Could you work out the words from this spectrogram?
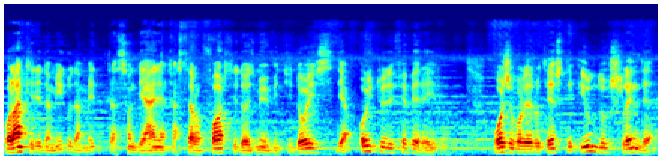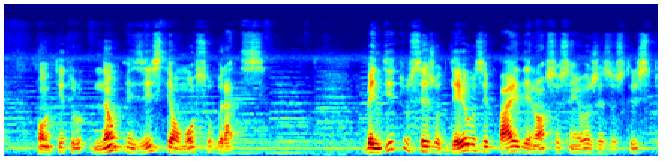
Olá, querido amigo da Meditação Diária Castelo Forte 2022, dia 8 de fevereiro. Hoje eu vou ler o texto de Hildo Schlender com o título Não existe almoço grátis. Bendito seja o Deus e Pai de nosso Senhor Jesus Cristo,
